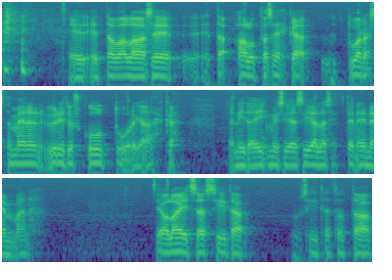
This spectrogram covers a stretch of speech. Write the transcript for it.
et, et tavallaan se, että haluttaisiin ehkä tuoda sitä meidän yrityskulttuuria ehkä ja niitä ihmisiä siellä sitten enemmän. Ja ollaan itse asiassa siitä, siitä tota,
